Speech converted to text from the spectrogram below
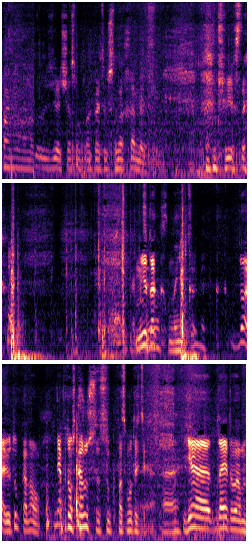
поменена. Друзья, сейчас мы прокатимся на Хаммере. Интересно. Мне так- На ютубе? Да, YouTube канал. Я потом скажу, ссылку посмотрите. А, Я до этого,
